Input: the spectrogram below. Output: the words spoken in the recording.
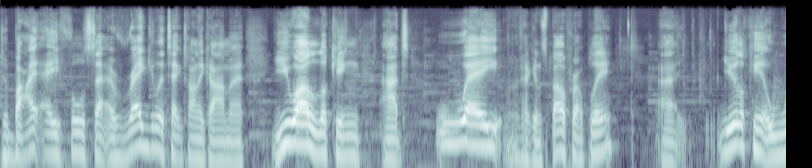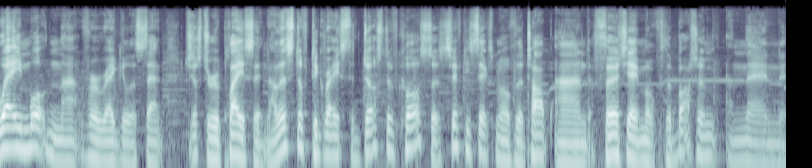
to buy a full set of regular Tectonic armor, you are looking at way, if I can spell properly, uh, you're looking at way more than that for a regular set just to replace it. Now this stuff degrades to dust of course, so it's 56 mil for the top and 38 mil for the bottom and then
